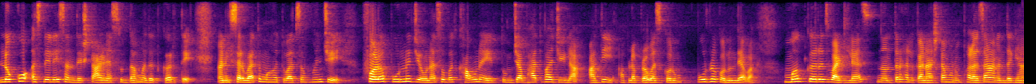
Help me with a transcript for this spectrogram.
नको असलेले संदेश टाळण्याससुद्धा मदत करते. आणि सर्वात महत्त्वाचं म्हणजे फळं पूर्ण जेवणासोबत खाऊ नये. तुमच्या भात भाजीला आधी आपला प्रवास करून पूर्ण करून द्यावा. मग गरज वाढल्यास नंतर हलका नाश्ता म्हणून फळाचा आनंद घ्या.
